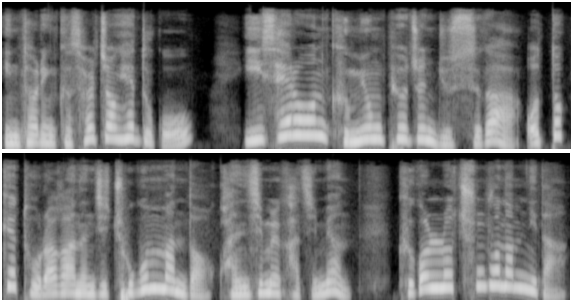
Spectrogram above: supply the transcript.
인터링크 설정해두고 이 새로운 금융표준 뉴스가 어떻게 돌아가는지 조금만 더 관심을 가지면 그걸로 충분합니다.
